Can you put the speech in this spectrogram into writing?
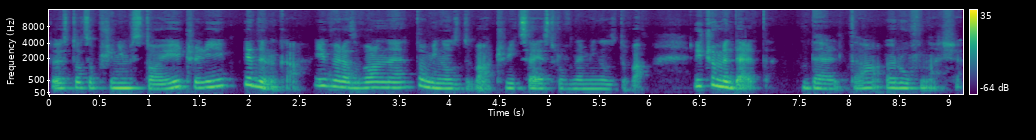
to jest to, co przy nim stoi, czyli 1. I wyraz wolny to minus 2, czyli c jest równe minus 2. Liczymy deltę. Delta równa się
